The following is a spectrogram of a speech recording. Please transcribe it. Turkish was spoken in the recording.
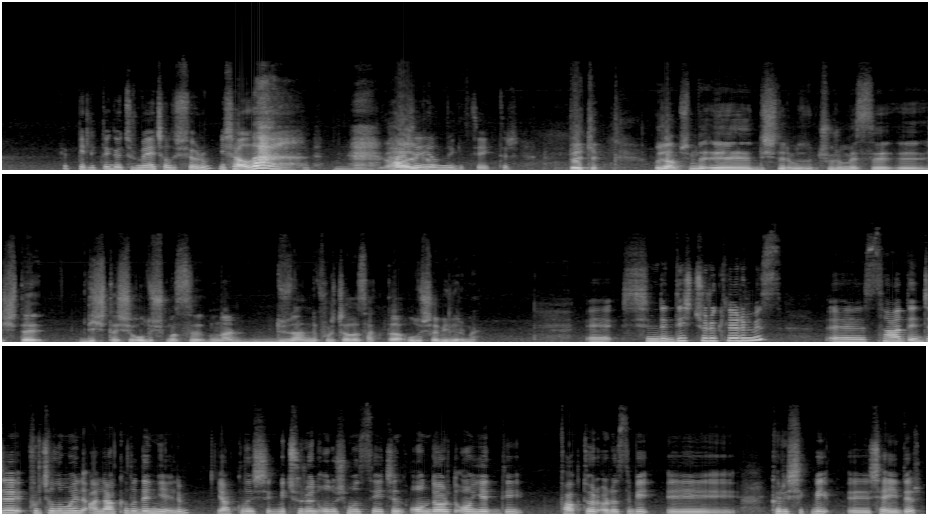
Hep birlikte götürmeye çalışıyorum. İnşallah her şey yanına gidecektir. Peki. Hocam şimdi e, dişlerimizin çürümesi, e, işte diş taşı oluşması bunlar düzenli fırçalasak da oluşabilir mi? Ee, Şimdi diş çürüklerimiz e, sadece fırçalamayla alakalı demeyelim. Yaklaşık bir çürüğün oluşması için 14-17 faktör arası bir e, karışık bir e, şeydir.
